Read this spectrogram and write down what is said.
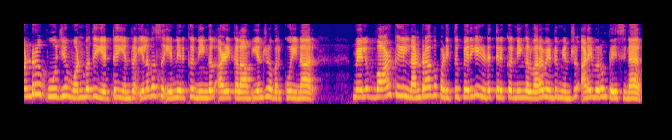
ஒன்று பூஜ்ஜியம் ஒன்பது எட்டு என்ற இலவச எண்ணிற்கு நீங்கள் அழைக்கலாம் என்று அவர் கூறினார். மேலும் வாழ்க்கையில் நன்றாக படித்து பெரிய இடத்திற்கு நீங்கள் வர வேண்டும் என்று அனைவரும் பேசினர்.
